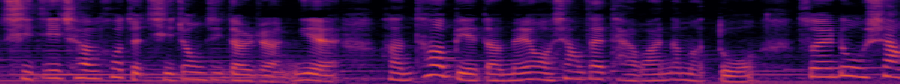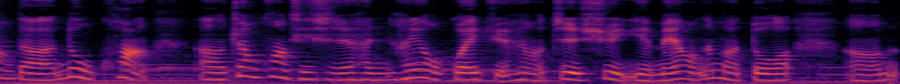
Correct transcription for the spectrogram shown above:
骑机车或者骑重机的人也很特别的，没有像在台湾那么多，所以路上的路况呃状况其实很很有规矩，很有秩序，也没有那么多嗯。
